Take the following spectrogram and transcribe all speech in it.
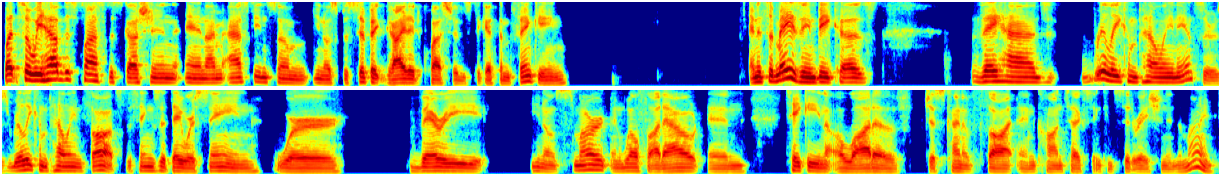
But so we have this class discussion and I'm asking some, you know, specific guided questions to get them thinking and it's amazing because they had really compelling answers, really compelling thoughts. The things that they were saying were very, you know, smart and well thought out and taking a lot of just kind of thought and context and consideration into mind.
